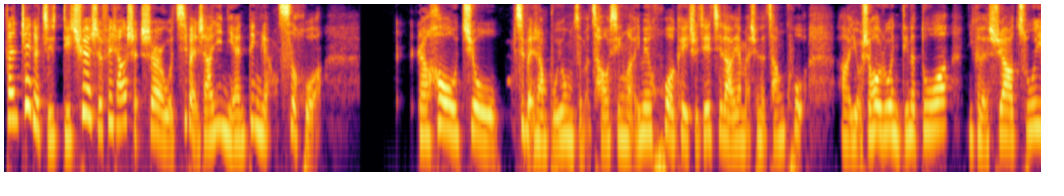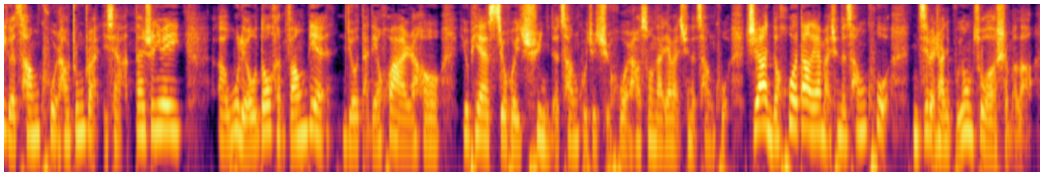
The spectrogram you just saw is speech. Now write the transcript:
但这个的的确是非常省事儿，我基本上一年订两次货，然后就基本上不用怎么操心了，因为货可以直接寄到亚马逊的仓库。啊，有时候如果你订的多，你可能需要租一个仓库，然后中转一下。但是因为呃物流都很方便，你就打电话，然后 UPS 就会去你的仓库去取货，然后送到亚马逊的仓库。只要你的货到了亚马逊的仓库，你基本上就不用做什么了，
